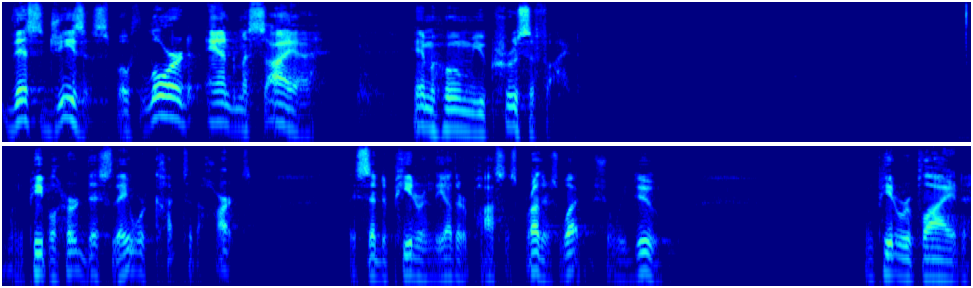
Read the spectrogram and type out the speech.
this Jesus, both Lord and Messiah, him whom you crucified. When the people heard this, they were cut to the heart they said to Peter and the other apostles, Brothers, what shall we do? And Peter replied,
